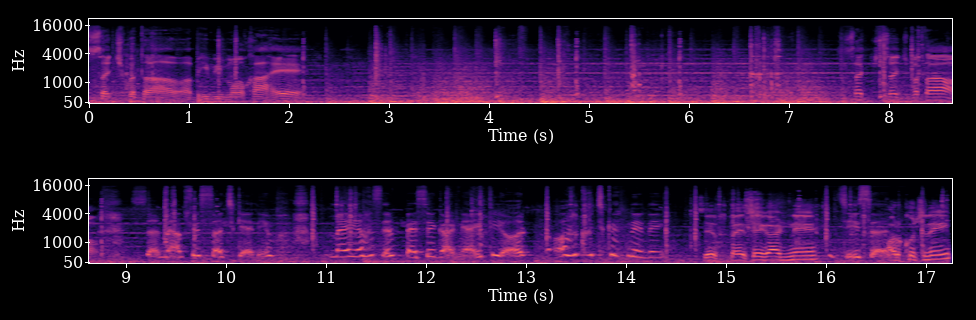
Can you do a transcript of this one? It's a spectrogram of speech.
सच बताओ, अभी भी मौका है सच सच बताओ। सर मैं आपसे सच कह रही हूँ। मैं यहाँ सिर्फ़ पैसे गाड़ने आई थी और और कुछ करने नहीं। सिर्फ़ पैसे गाड़ने जी सर। और कुछ नहीं?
